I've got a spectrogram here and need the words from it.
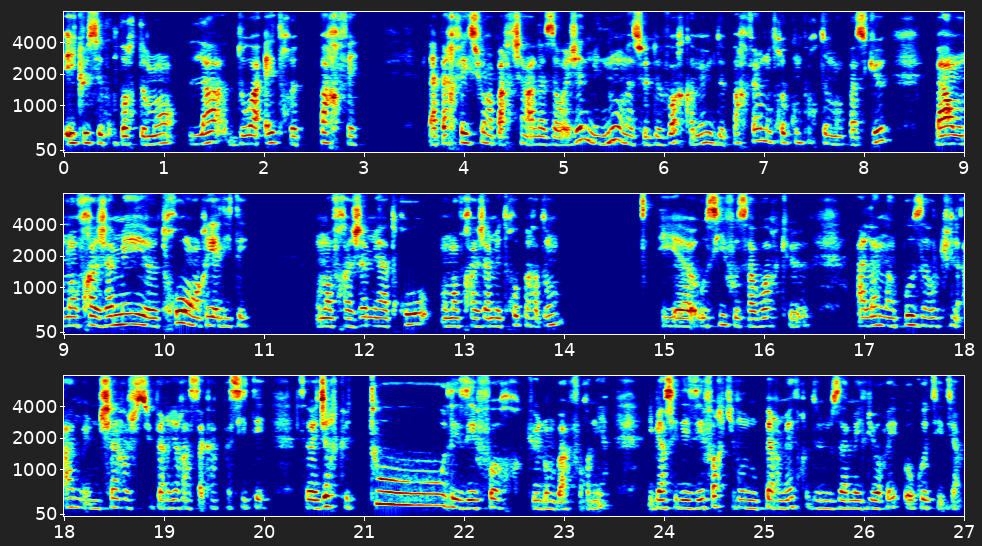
et que ce comportement-là doit être parfait. La perfection appartient à l'Azawajel, mais nous, on a ce devoir quand même de parfaire notre comportement parce que bah, on n'en fera jamais euh, trop en réalité. On n'en fera jamais à trop, on n'en fera jamais trop, pardon. Et euh, aussi, il faut savoir que Allah n'impose à aucune âme une charge supérieure à sa capacité. Ça veut dire que tous les efforts que l'on va fournir, eh bien, c'est des efforts qui vont nous permettre de nous améliorer au quotidien.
